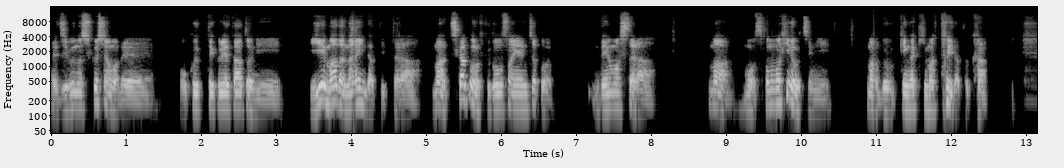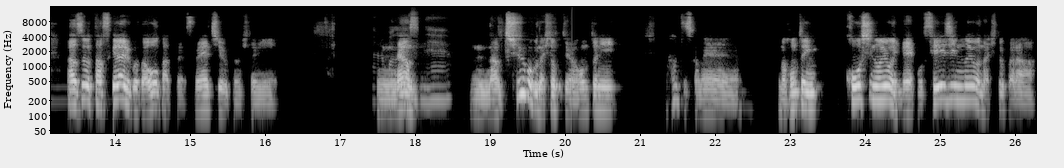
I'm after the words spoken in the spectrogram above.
自分の宿舎まで送ってくれた後に、家まだないんだって言ったら、まあ近くの不動産屋にちょっと電話したら、まあもうその日のうちにまあ、物件が決まったりだとか、あすごい助けられることが多かったですね、中国の人に。なるほどですね。うん、なん中国の人っていうのは本当に、なんですかね、まあ、本当に孔子のようにね、こう成人のような人から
